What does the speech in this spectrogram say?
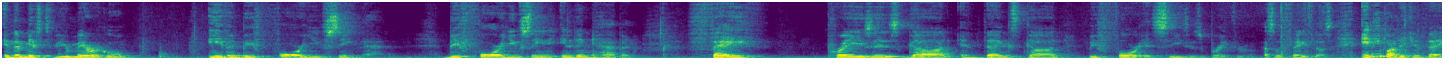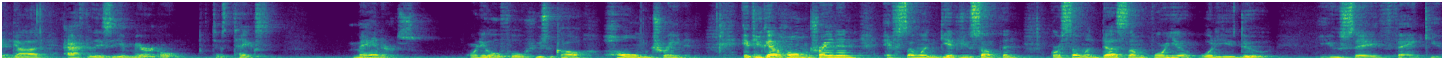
In the midst of your miracle, even before you've seen that, before you've seen anything happen, faith praises God and thanks God before it sees its breakthrough. That's what faith does. Anybody can thank God after they see a miracle. It just takes manners or the old folks used to call home training. If you got home training, if someone gives you something or someone does something for you, what do you do? You say thank you.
